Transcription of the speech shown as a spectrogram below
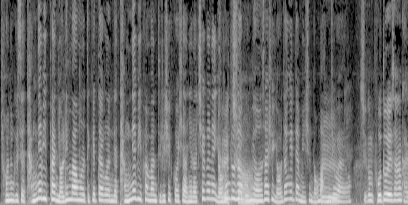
저는 글쎄 당내 비판 열린 마음으로 듣겠다고 하는데 당내 비판만 들으실 것이 아니라 최근에 여론조사 그렇죠. 보면 사실 여당에 대한 민심 너무 안 음. 좋아요. 지금 보도에서는 가,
